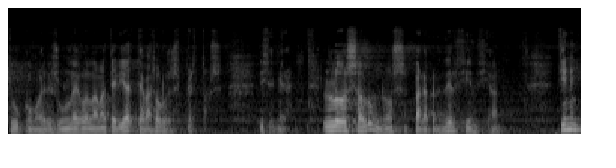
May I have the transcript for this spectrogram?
tú como eres un lego en la materia, te vas a los expertos. Dice, mira, los alumnos para aprender ciencia tienen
